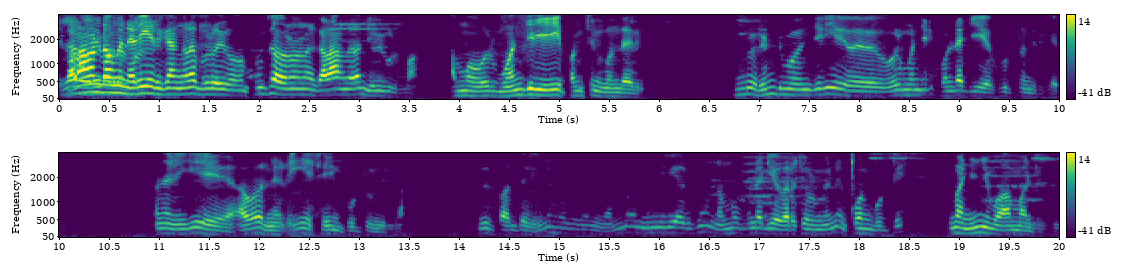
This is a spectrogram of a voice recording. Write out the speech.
கலாண்டவங்க நிறைய இருக்காங்களா? அப்புறம் புதுசாக வரவங்க கலாங்க தான் சொல்லி கொடுப்பான். நம்ம ஒரு மந்திரி ஃபங்க்ஷனுக்கு வந்தார். இன்னும் ரெண்டு மந்திரி ஒரு மந்திரி பொண்டாட்டியை கூப்பிட்டு வந்திருக்காரு. அந்த அன்னைக்கு அவள் நிறைய செயின் போட்டு வந்திருக்கான். இது பார்த்தா என்ன நம்ம மந்திரியாக இருக்கும் நம்ம பொண்டாட்டியை வர சொல்லணும்னு ஃபோன் போட்டு அம்மா நீங்கள் வாமான்ட்டு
